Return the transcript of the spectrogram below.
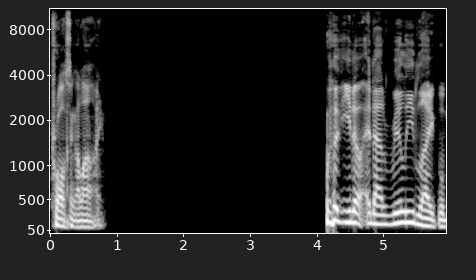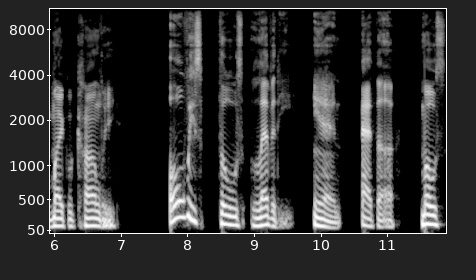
crossing a line. Well, you know, and I really like what Michael Connelly always throws levity in at the most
